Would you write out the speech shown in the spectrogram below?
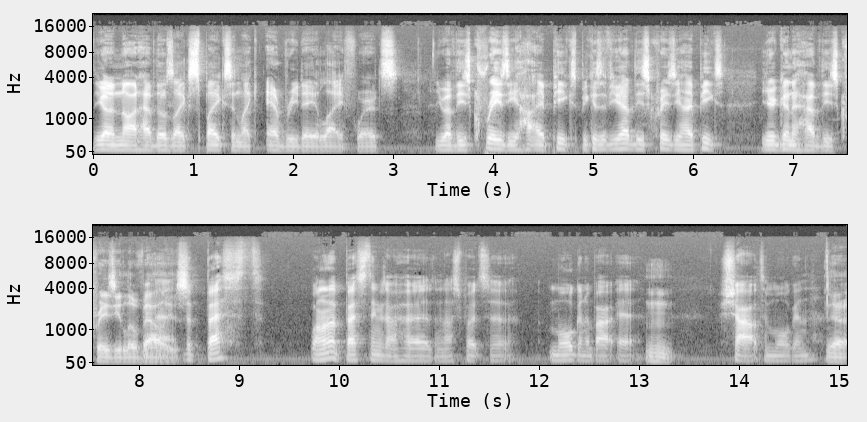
you gotta not have those like spikes in like everyday life where it's you have these crazy high peaks because if you have these crazy high peaks, you're gonna have these crazy low Yeah, valleys. the best, one of the best things I heard, and I spoke to Morgan about it. hmm Shout out to Morgan. Yeah,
